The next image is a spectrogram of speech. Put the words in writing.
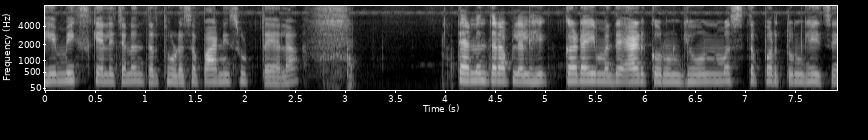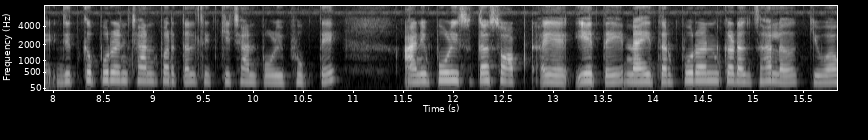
हे मिक्स केल्याच्यानंतर थोडंसं पाणी सुटतं याला. त्यानंतर आपल्याला हे कढाईमध्ये ॲड करून घेऊन मस्त परतून घ्यायचं आहे जितकं पुरण छान परतल तितकी छान पोळी फुगते. आणि पोळीसुद्धा सॉफ्ट येते. नाहीतर पुरण कडक झालं किंवा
